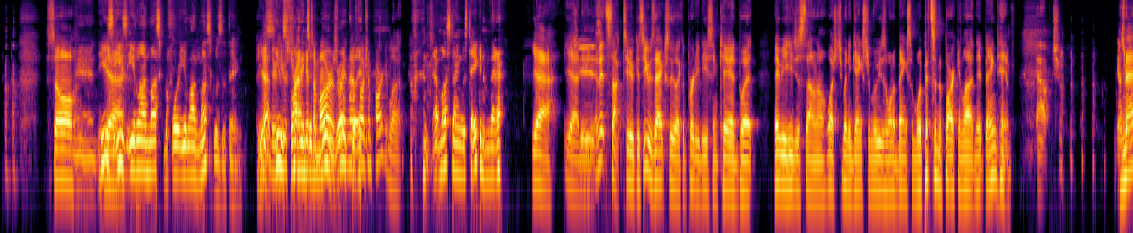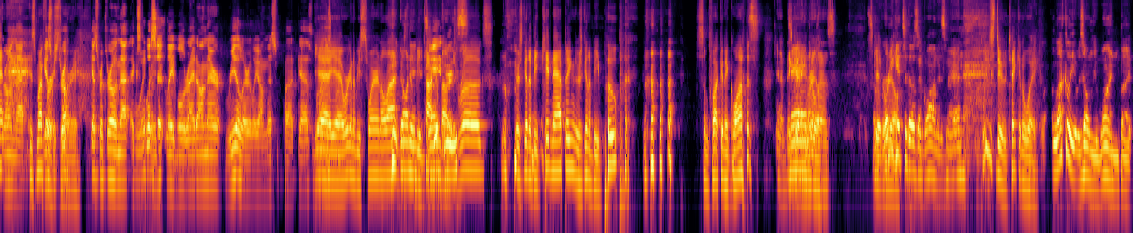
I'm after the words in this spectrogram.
so, Man, he's Yeah. he's Elon Musk before Elon Musk was the thing. He yeah, was- dude, he he was was, trying to get to to, Mars right in that quick. fucking parking lot. that Mustang was taking him there. Yeah, yeah, dude. And it sucked too because he was actually like a pretty decent kid, but maybe he just, I don't know, watched too many gangster movies and want to bang some whippets in the parking lot and it banged him. Ouch. Guess And we're that throwing that. is my I guess first we're throw- story. Guess we're throwing that explicit Wicked. label right on there real early on this podcast. Yeah, boys. yeah, we're gonna be swearing a lot. There's Going gonna be into talking about dangers. Drugs. There's gonna be kidnapping. There's gonna be poop. Some fucking iguanas. In a big Man. bag of Real. dildos. Let real. me get to those iguanas, man. Please do take it away. Luckily, it was only one, but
